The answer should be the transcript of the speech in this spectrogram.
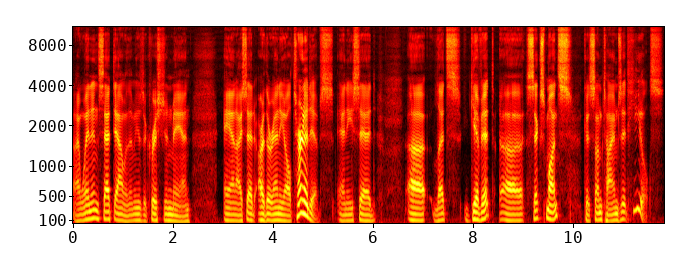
I went and sat down with him. He was a Christian man. And I said, Are there any alternatives? And he said, uh, Let's give it uh, six months because sometimes it heals.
